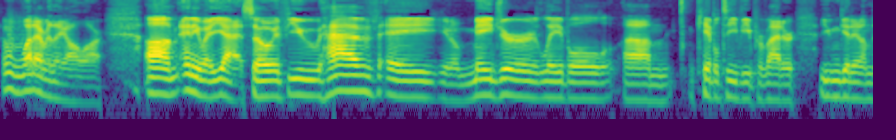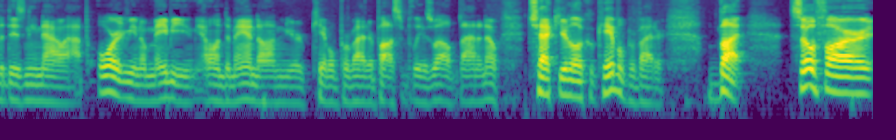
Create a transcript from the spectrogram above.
whatever they all are. Um, anyway, yeah. So if you have a you know major label um, cable TV provider, you can get it on the Disney Now app, or you know maybe on demand on your cable provider possibly as well. I don't know. Check your local cable provider. But So far,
